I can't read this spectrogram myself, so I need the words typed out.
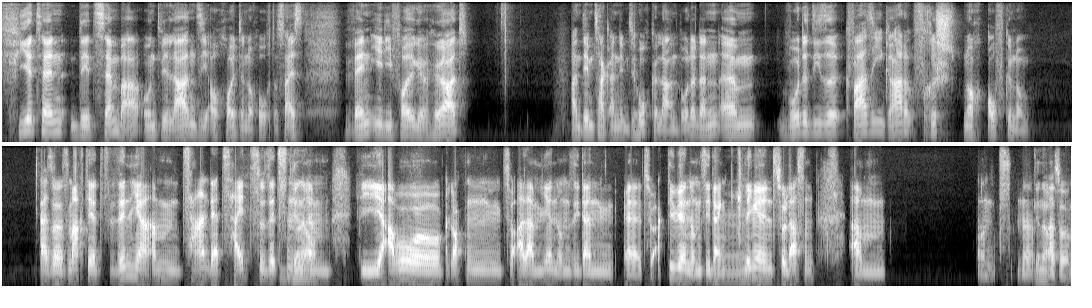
4. Dezember und wir laden sie auch heute noch hoch. Das heißt, wenn ihr die Folge hört, an dem Tag, an dem sie hochgeladen wurde, dann ähm, wurde diese quasi gerade frisch noch aufgenommen. Also es macht jetzt Sinn, hier am Zahn der Zeit zu sitzen, Genau. ähm, die Abo-Glocken zu alarmieren, um sie dann äh, zu aktivieren, um sie dann Mhm. klingeln zu lassen. Ähm, und ne, Genau. also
